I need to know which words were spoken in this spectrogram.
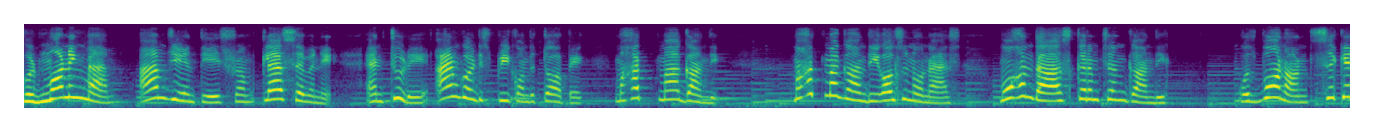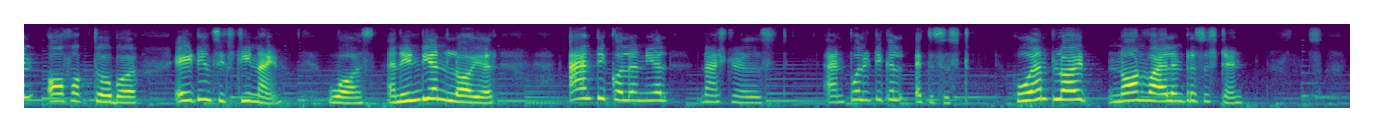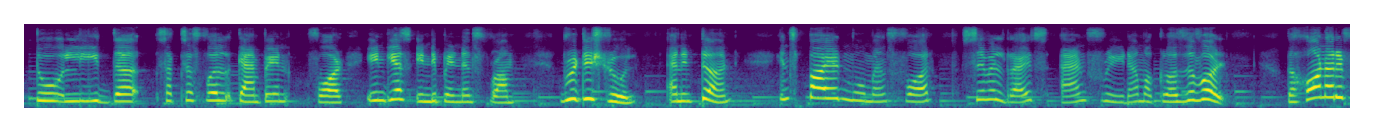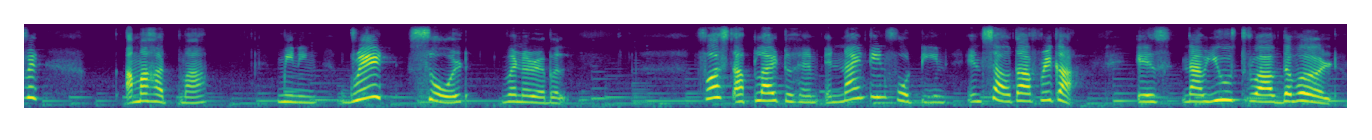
Good morning, ma'am. I'm Jayanthej from class 7A, and today I'm going to speak on the topic Mahatma Gandhi. Mahatma Gandhi, also known as Mohandas Karamchand Gandhi, was born on 2nd of October 1869. Was an Indian lawyer, anti-colonial nationalist, and political ethicist who employed non-violent resistance to lead the successful campaign for India's independence from British rule and in turn inspired movements for civil rights and freedom across the world. The honorific Mahatma, meaning great souled venerable, first applied to him in 1914 in South Africa, is now used throughout the world.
